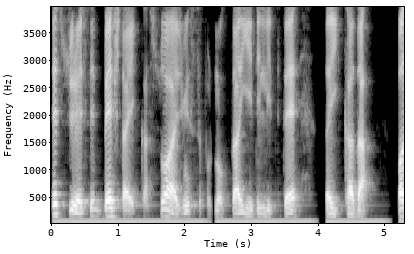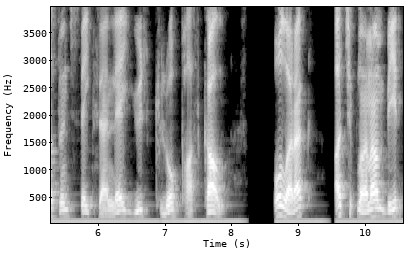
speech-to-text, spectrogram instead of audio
Test süresi 5 dakika. Su hacmi 0.7 litre dakikada. Basınç 80 ile 100 kilopascal olarak açıklanan bir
